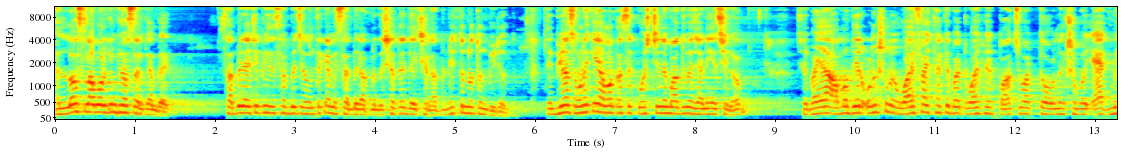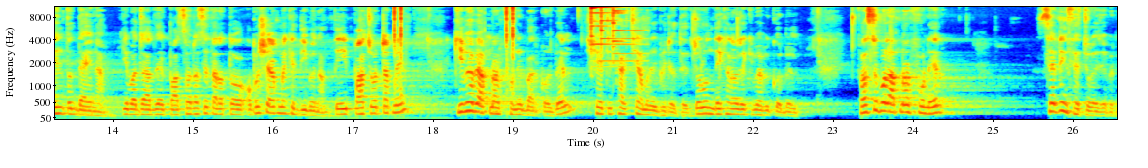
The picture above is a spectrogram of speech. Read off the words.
হ্যালো আসসালামু আলাইকুম viewers welcome back Sabbir ITPC Sabbir channel থেকে আমি সাব্বির আপনাদের সাথে দেখছেন আপনি নিত্য নতুন ভিডিও তো। ভিউয়ার্স অনেকেই আমার কাছে কোয়েশ্চেনের মাধ্যমে জানিয়েছিল যে, ভাইয়া, আমাদের অনেক সময় ওয়াইফাই থাকে বাট ওয়াইফাই পাসওয়ার্ড তো অনেক সময় অ্যাডমিন তো দেয় না। কিংবা যাদের পাসওয়ার্ড আছে, তারা তো অবশ্যই আপনাকে দিবে না। তো এই পাসওয়ার্ডটা আপনি কীভাবে আপনার ফোনে বার করবেন, সেটি থাকছে আমার এই ভিডিওতে চলুন দেখে নেওয়া যে কীভাবে করবেন। ফার্স্ট অফ অল আপনার ফোনের সেটিংসে চলে যাবেন।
